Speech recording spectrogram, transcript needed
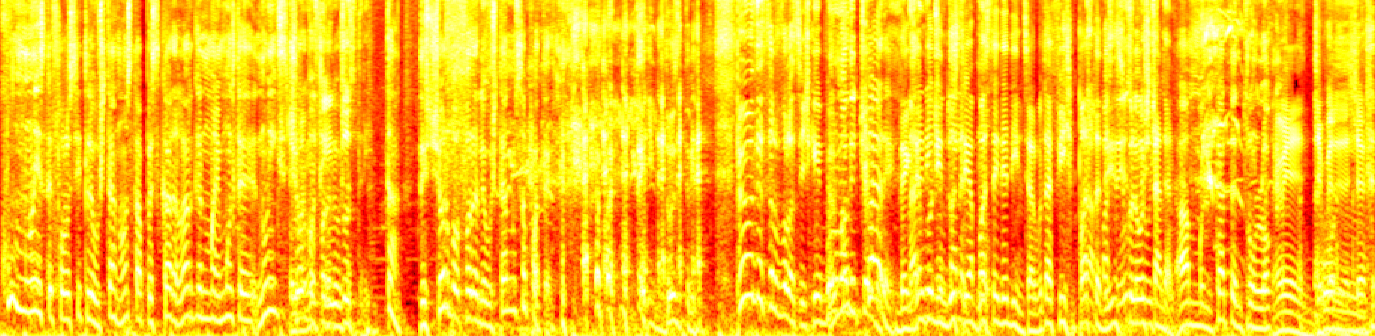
cum nu este folosit leușteanul ăsta pe scară largă în mai multe... Nu există În mai ciorbă multe fără leuștean. industrii. Da, deci ciorbă fără leuștean nu se poate. mai multe industrii. Pe unde să-l folosești? Că e bun În numai de ciorbă. mâncare. De N-are exemplu, în niciun industria talent. pastei de dinți. Ar putea fi pastă de pasta de dinți dinți cu cu leuștean. leuștean. Am mâncat într-un loc E, ce vede, ce?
